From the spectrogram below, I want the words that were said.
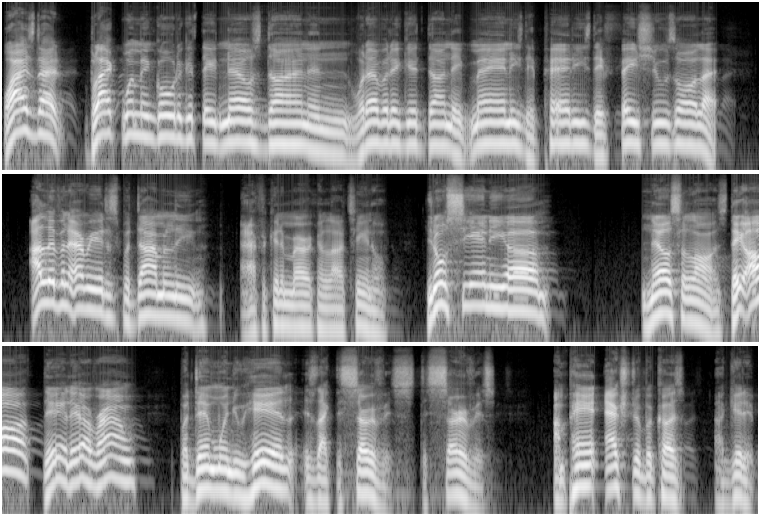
Why is that black women go to get their nails done and whatever they get done, they manis, they patties, they face shoes, all that. I live in an area that's predominantly African American Latino. You don't see any uh, nail salons. They are there, they're around. But then when you hear it's like the service, the service. I'm paying extra because I get it.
